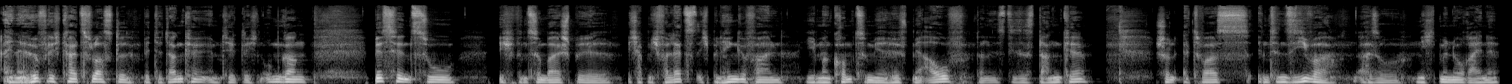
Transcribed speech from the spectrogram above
eine Höflichkeitsfloskel, bitte danke im täglichen Umgang, bis hin zu ich bin zum Beispiel, ich habe mich verletzt, ich bin hingefallen, jemand kommt zu mir, hilft mir auf, dann ist dieses Danke schon etwas intensiver. Also nicht mehr nur reine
